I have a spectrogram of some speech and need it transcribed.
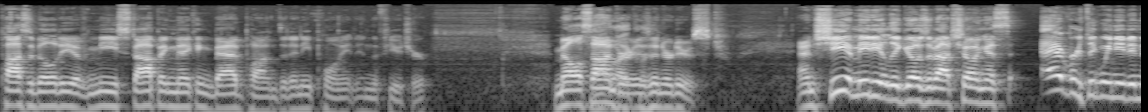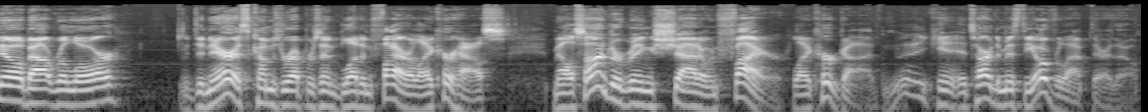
possibility of me stopping making bad puns at any point in the future, Melisandre is introduced, and she immediately goes about showing us everything we need to know about R'hllor. Daenerys comes to represent blood and fire, like her house. Melisandre brings shadow and fire, like her god. You can't. It's hard to miss the overlap there, though.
